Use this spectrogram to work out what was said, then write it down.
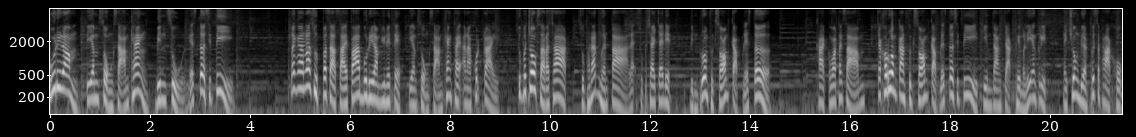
บุรีรัมย์เตรียมส่ง 3 แข้งบินสู่เลสเตอร์ซิตี้รายงานล่าสุดประสาทสายฟ้าบุรีรัมยูไนเต็ดเตรียมส่ง 3 แข้งไทยอนาคตไกล สุภโชคสารชาติ สุพนัทเหมือนตา และสุภชัยใจเด็ด บินร่วมฝึกซ้อมกับเลสเตอร์ คาดกันว่าทั้ง 3 จะเข้าร่วมการฝึกซ้อมกับเลสเตอร์ซิตี้ทีมดังจากเพรเมียร์ลีกอังกฤษในช่วงเดือนพฤษภาคม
